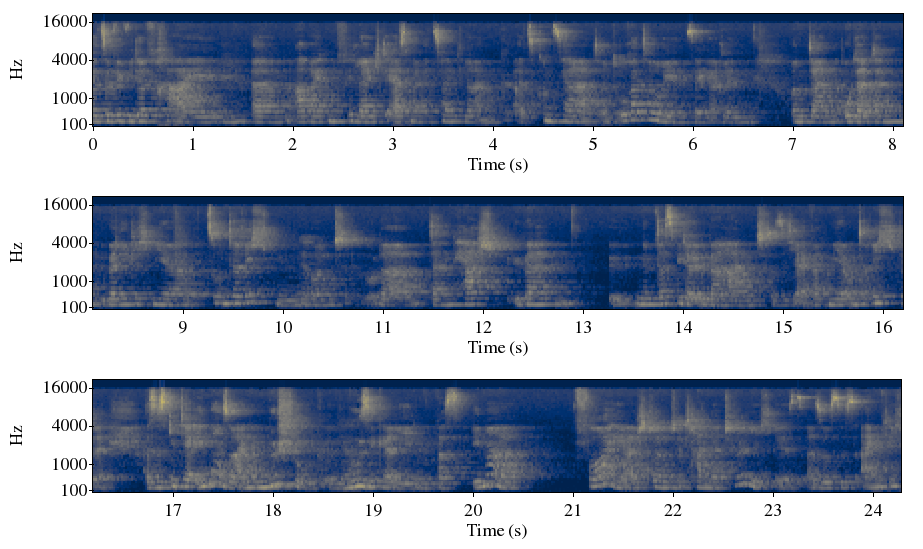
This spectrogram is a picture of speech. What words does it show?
dann sind wir wieder frei, mhm. ähm, arbeiten vielleicht erstmal eine Zeit lang als Konzert- und Oratoriensängerin und dann oder dann überlege ich mir zu unterrichten ja. und oder dann herrscht über nimmt das wieder überhand, dass ich einfach mehr unterrichte. Also es gibt ja immer so eine Mischung im ja. Musikerleben, was immer vorherrscht und total natürlich ist. Also es ist eigentlich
